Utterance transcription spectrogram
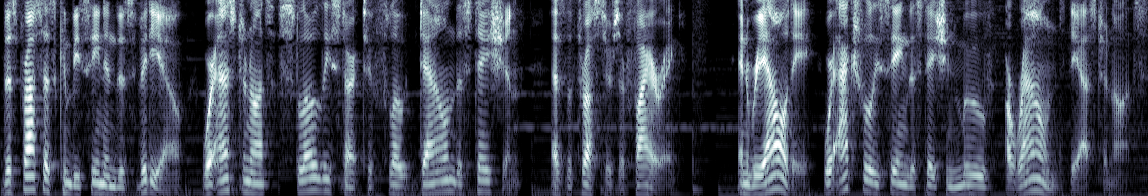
This process can be seen in this video, where astronauts slowly start to float down the station as the thrusters are firing. In reality, we're actually seeing the station move around the astronauts.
